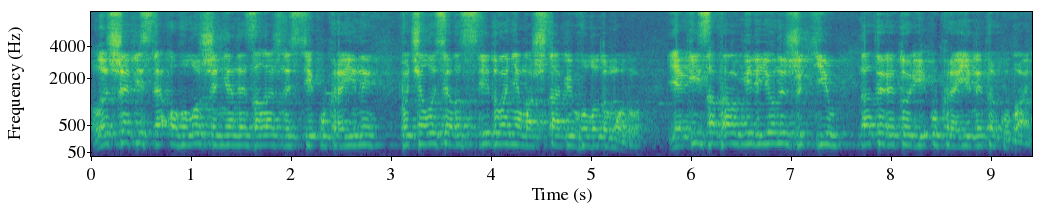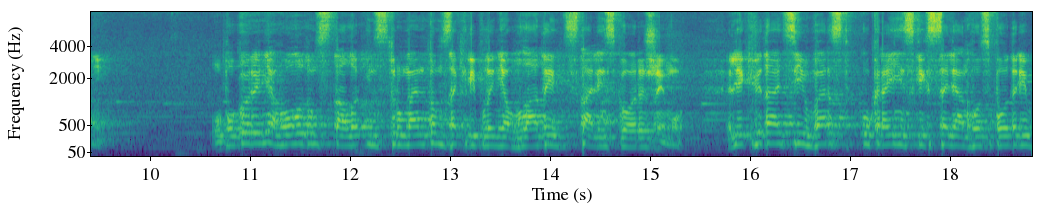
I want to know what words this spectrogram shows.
Лише після оголошення незалежності України почалося розслідування масштабів голодомору, який забрав мільйони життів на території України та Кубані. Упокорення голодом стало інструментом закріплення влади сталінського режиму, ліквідації верств українських селян-господарів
